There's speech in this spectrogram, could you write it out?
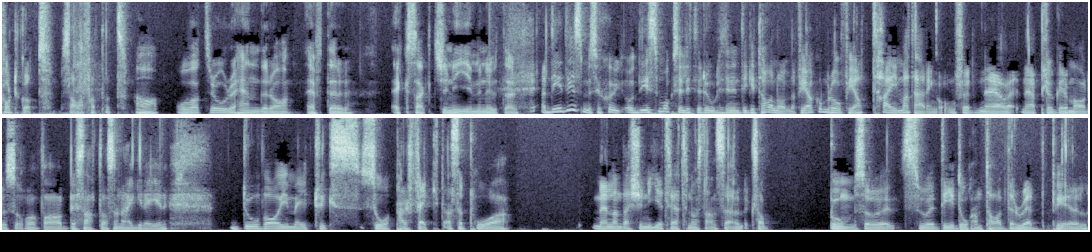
Kort gott sammanfattat. Ja, och vad tror du händer då efter exakt 29 minuter. Ja, det är det som är så sjukt och det är som också är lite roligt i den digitala åldern. För jag kommer ihåg, för jag har tajmat här en gång, för när jag, när jag pluggade Madus och var besatt av sådana här grejer. Då var ju Matrix så perfekt. Alltså på mellan där 29-30 någonstans. Liksom, boom, så, så det är då han tar the red pill.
